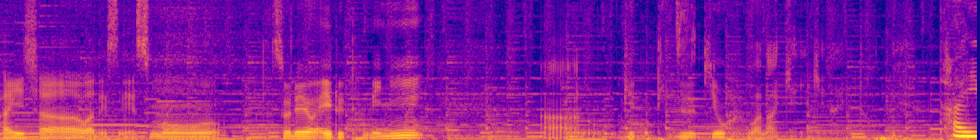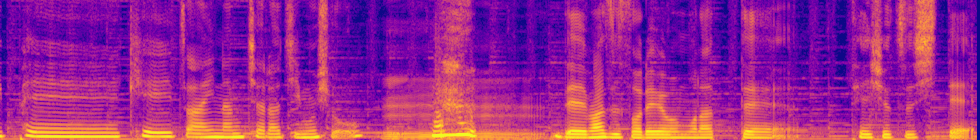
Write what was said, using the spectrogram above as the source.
会社はですねそのそれを得るためにあの結構手続きを踏まなきゃいけないと。台北経済なんちゃら事務所？うんうんうんうん でまずそれをもらって提出して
